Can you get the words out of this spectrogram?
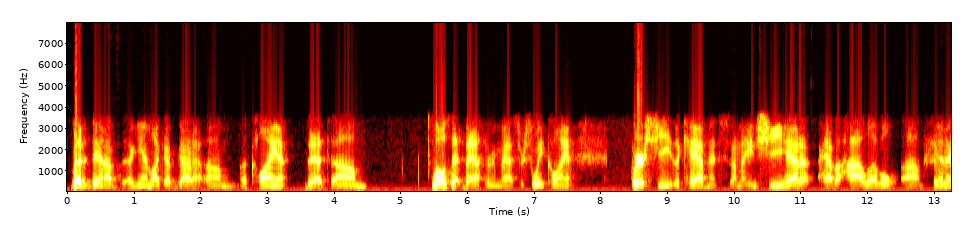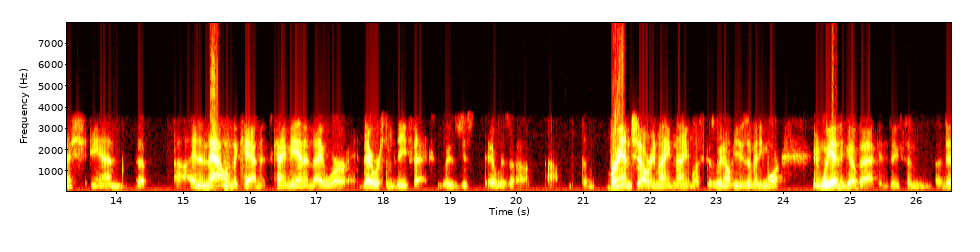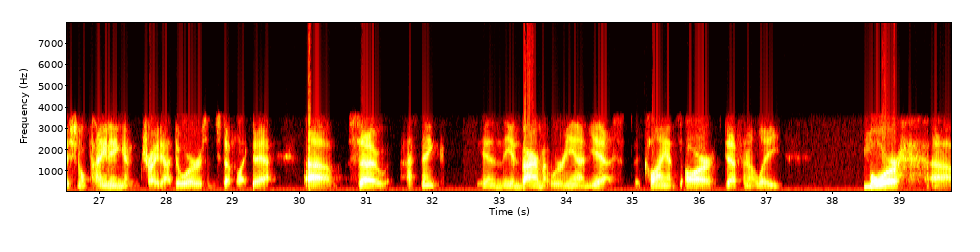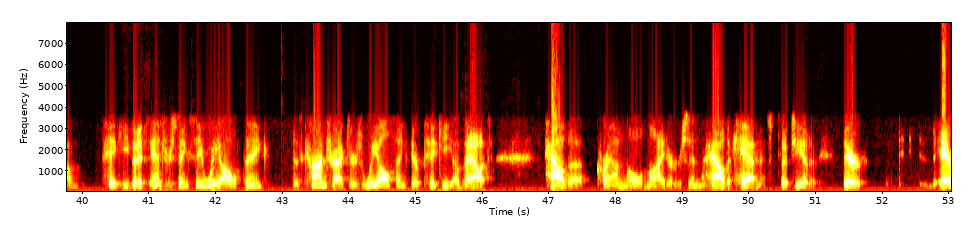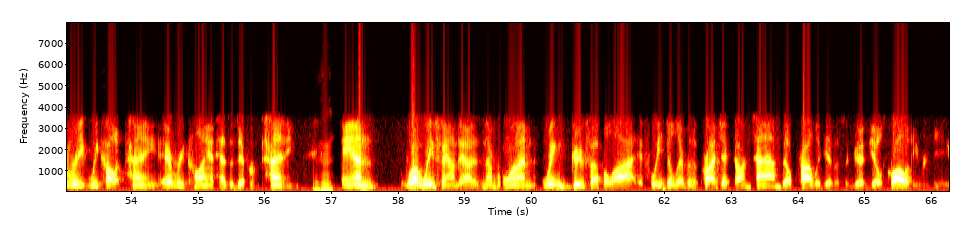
But then I've again, like I've got a, um, a client that um, well as that bathroom master suite client where she the cabinets i mean she had a have a high level um, finish and the uh, and in that one the cabinets came in and they were there were some defects it was just it was uh, uh the brand shall remain nameless because we don't use them anymore and we had to go back and do some additional painting and trade outdoors and stuff like that uh, so i think in the environment we're in, yes, the clients are definitely more um, picky. But it's interesting. See, we all think as contractors, we all think they're picky about how the crown mold miters and how the cabinets put together. They're every we call it pain. Every client has a different pain, mm-hmm. and what we found out is number one, we can goof up a lot. If we deliver the project on time, they'll probably give us a good guild quality review.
